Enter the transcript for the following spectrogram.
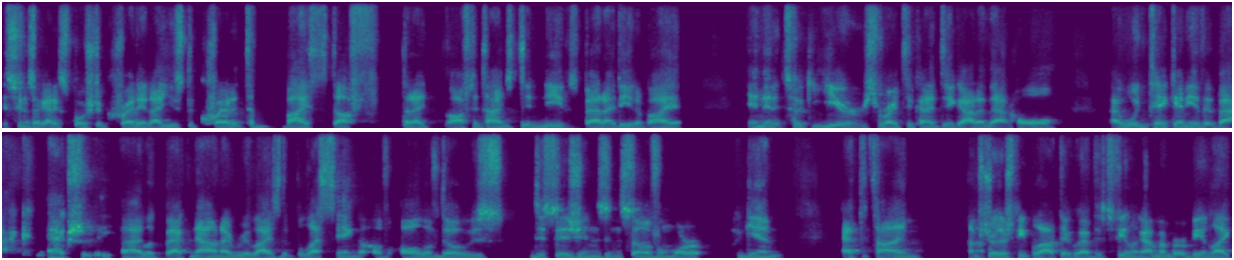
As soon as I got exposure to credit, I used the credit to buy stuff that I oftentimes didn't need. It's a bad idea to buy it. And then it took years, right, to kind of dig out of that hole. I wouldn't take any of it back, actually. I look back now and I realize the blessing of all of those decisions. And some of them were, again, at the time, I'm sure there's people out there who have this feeling. I remember being like,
